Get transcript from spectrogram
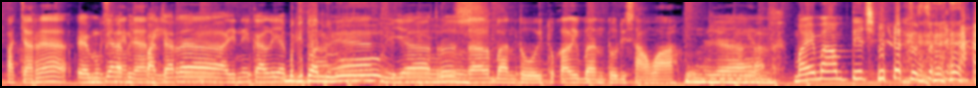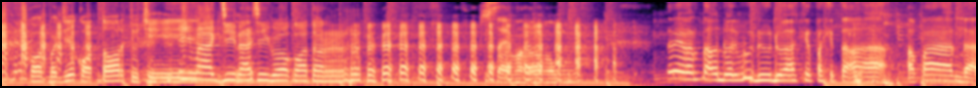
pacarnya Ya mungkin habis dari pacarnya ini kali ya Begituan dulu, gitu. Iya, terus Tinggal bantu itu kali bantu di sawah Iya. My mom teach me to say. kot bajunya kotor cuciin. Imajinasi gua kotor. Susah emang kalau ngomong Tapi emang tahun 2022 akhir pas kita uh, apa nggak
